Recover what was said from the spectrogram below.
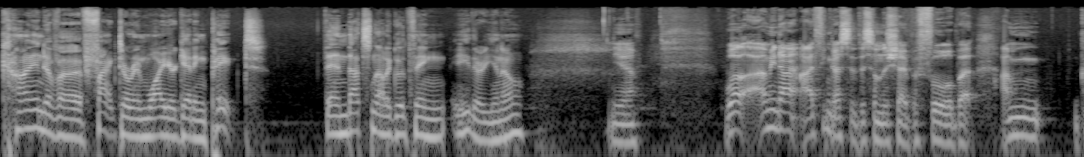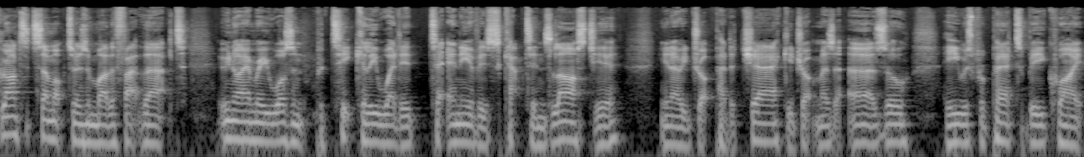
kind of a factor in why you're getting picked, then that's not a good thing either, you know? Yeah. Well, I mean, I, I think I said this on the show before, but I'm granted some optimism by the fact that Unai Emery wasn't particularly wedded to any of his captains last year. You know, he dropped Petr Cech, he dropped Mesut Ozil. He was prepared to be quite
